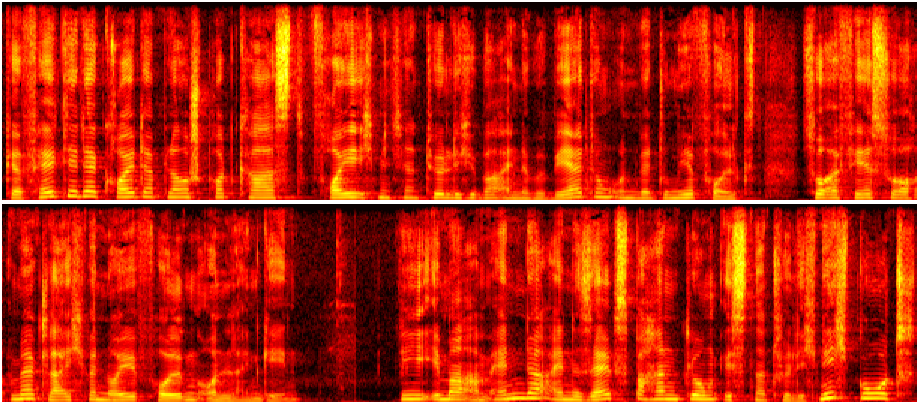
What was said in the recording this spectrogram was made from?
Gefällt dir der Kräuterblausch-Podcast, freue ich mich natürlich über eine Bewertung und wenn du mir folgst. So erfährst du auch immer gleich, wenn neue Folgen online gehen. Wie immer am Ende, eine Selbstbehandlung ist natürlich nicht gut.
